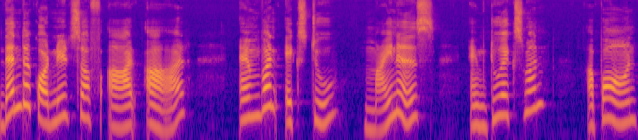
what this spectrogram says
then the coordinates of R are m 1 x 2 minus m 2 x 1 upon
